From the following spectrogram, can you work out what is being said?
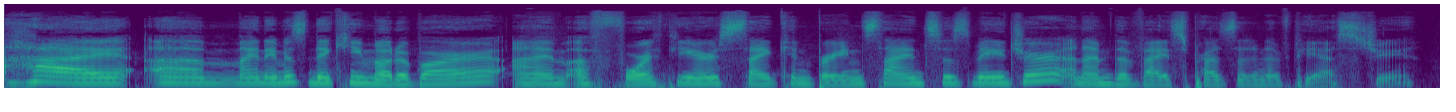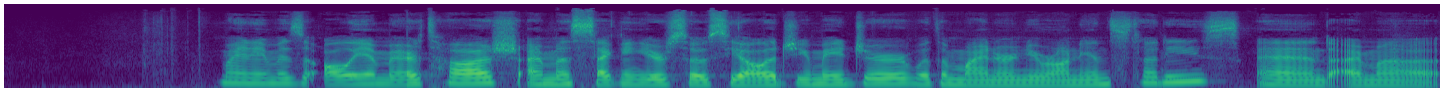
Hi, um, my name is Nikki Motobar. I'm a fourth year psych and brain sciences major, and I'm the vice president of PSG. My name is Alia Mertosh. I'm a second year sociology major with a minor in Iranian studies, and I'm a,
